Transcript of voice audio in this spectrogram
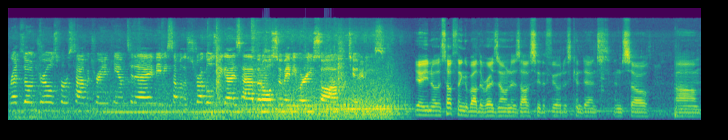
red zone drills, first time at training camp today. Maybe some of the struggles you guys had, but also maybe where you saw opportunities. Yeah, you know the tough thing about the red zone is obviously the field is condensed, and so um,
